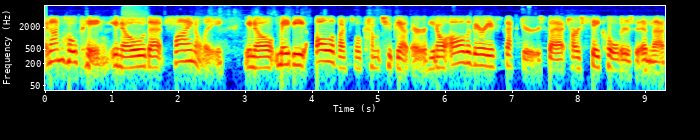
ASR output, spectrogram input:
and i'm hoping you know that finally you know, maybe all of us will come together, you know, all the various sectors that are stakeholders in this,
